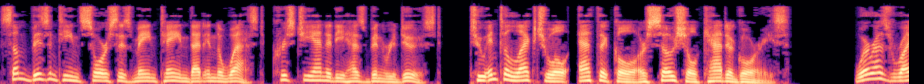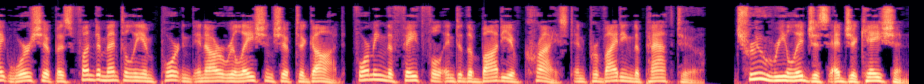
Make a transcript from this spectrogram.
Some Byzantine sources maintain that in the West, Christianity has been reduced to intellectual, ethical or social categories, whereas right worship is fundamentally important in our relationship to God, forming the faithful into the body of Christ and providing the path to true religious education.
